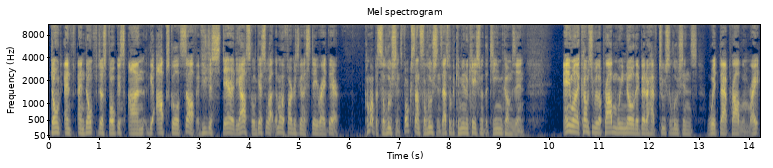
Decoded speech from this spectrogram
don't and, and don't just focus on the obstacle itself. If you just stare at the obstacle, guess what? The motherfucker's gonna stay right there. Come up with solutions. Focus on solutions. That's where the communication with the team comes in. Anyone that comes to you with a problem, we know they better have two solutions with that problem, right?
